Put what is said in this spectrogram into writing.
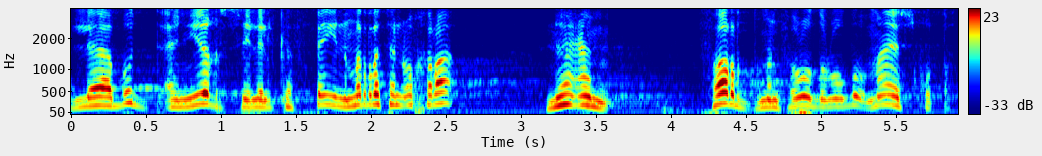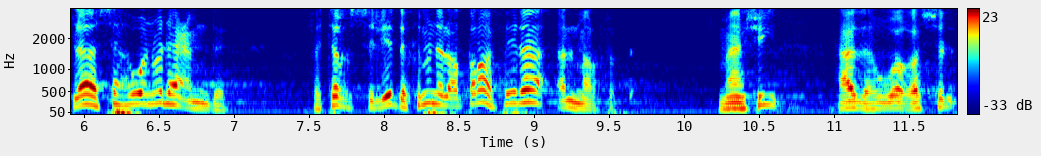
لابد أن يغسل الكفين مرة أخرى؟ نعم. فرض من فروض الوضوء ما يسقط لا سهوا ولا عمدا. فتغسل يدك من الأطراف إلى المرفق. ماشي؟ هذا هو غسل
